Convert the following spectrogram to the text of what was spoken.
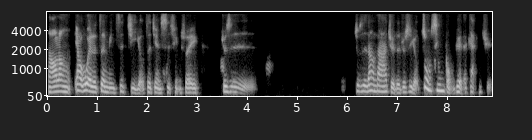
然后让要为了证明自己有这件事情，所以就是就是让大家觉得就是有众星拱月的感觉。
